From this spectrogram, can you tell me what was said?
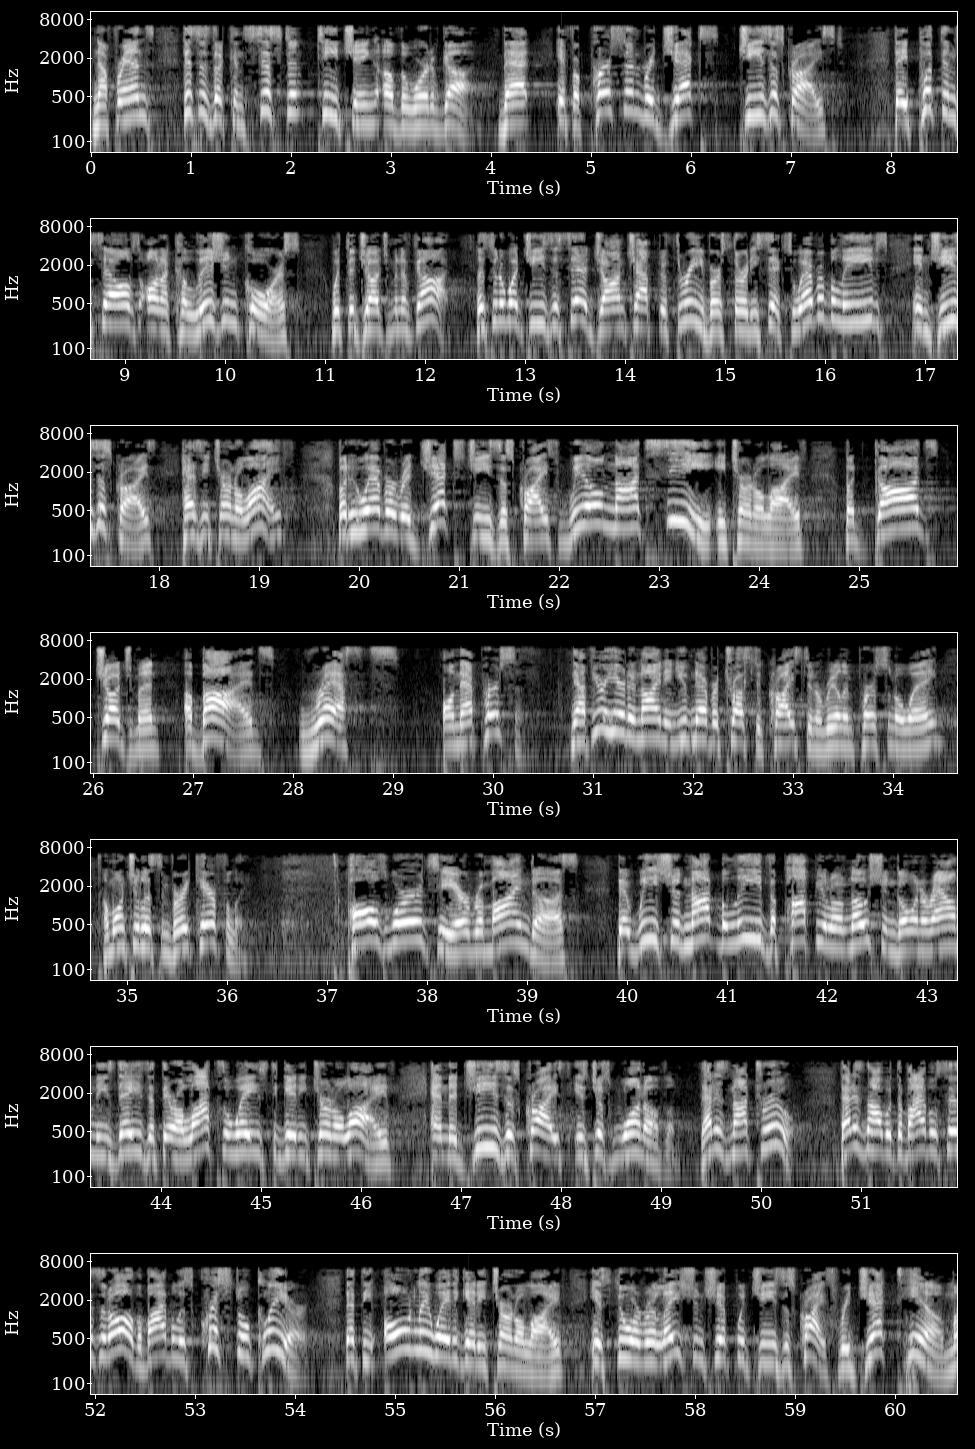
Now, friends, this is the consistent teaching of the Word of God. That if a person rejects Jesus Christ, they put themselves on a collision course with the judgment of God. Listen to what Jesus said, John chapter 3, verse 36. Whoever believes in Jesus Christ has eternal life, but whoever rejects Jesus Christ will not see eternal life, but God's judgment abides, rests on that person. Now, if you're here tonight and you've never trusted Christ in a real impersonal way, I want you to listen very carefully. Paul's words here remind us that we should not believe the popular notion going around these days that there are lots of ways to get eternal life and that Jesus Christ is just one of them. That is not true. That is not what the Bible says at all. The Bible is crystal clear that the only way to get eternal life is through a relationship with Jesus Christ. Reject Him,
